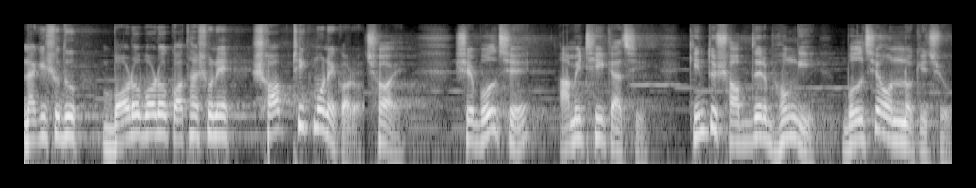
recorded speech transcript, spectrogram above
নাকি শুধু বড় বড় কথা শুনে সব ঠিক মনে করো? ছয় সে বলছে, আমি ঠিক আছি। কিন্তু শব্দের ভঙ্গি বলছে অন্য কিছু।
